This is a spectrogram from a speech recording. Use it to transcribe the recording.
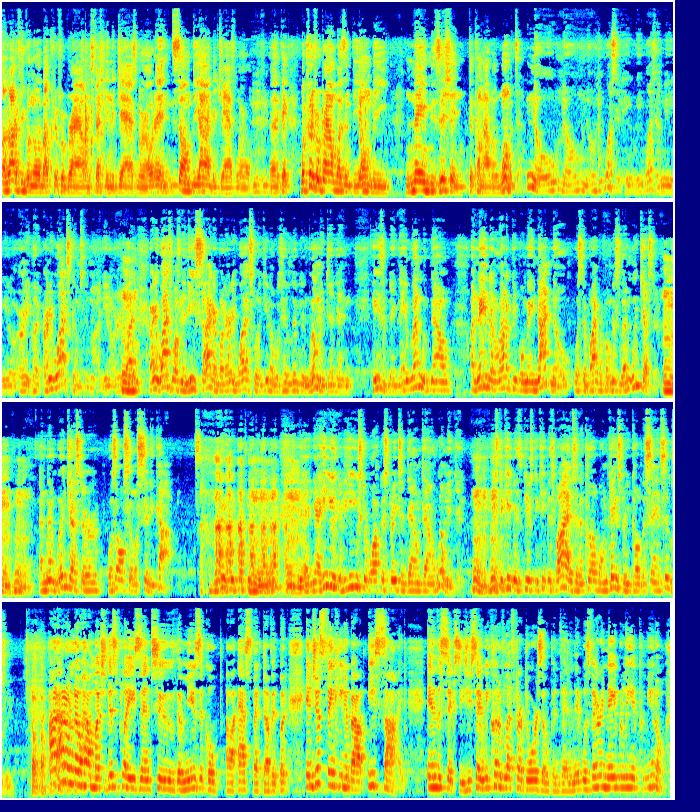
a lot of people know about Clifford Brown, especially in the jazz world, and some beyond the jazz world. Mm-hmm. Uh, okay, but Clifford Brown wasn't the only named musician to come out of Wilmington. No, no, no, he wasn't. He, he wasn't. I mean, you know, Ernie Ernie Watts comes to mind. You know, Ernie, Watts, mm-hmm. Ernie Watts wasn't an East Sider, but Ernie Watts was, you know, was he lived in Wilmington, and he's a big name. Now, a name that a lot of people may not know was the vibraphonist Lem Winchester, hmm and Lem Winchester was also a city cop. Yeah, yeah. He used, he used to walk the streets of downtown Wilmington. He used to keep his used to keep his vibes in a club on King Street called the Sans Souci. I, I don't know how much this plays into the musical uh, aspect of it, but in just thinking about East Side in the 60s, you say we could have left our doors open then, and it was very neighborly and communal.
